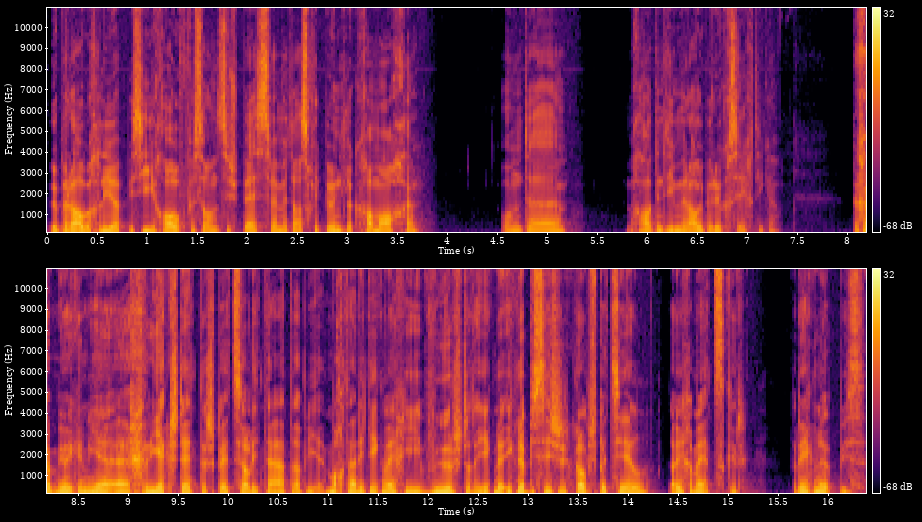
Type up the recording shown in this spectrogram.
überall ein bisschen etwas einkaufe, sondern es ist besser, wenn man das ein bündelt machen kann. Und äh, man kann halt nicht immer alle berücksichtigen. Da könnte man irgendwie eine Kriegstätter-Spezialität anbieten. Macht auch nicht irgendwelche Würste oder irgend irgendetwas ist, glaube ich, speziell, euer Metzger? Für irgendetwas?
